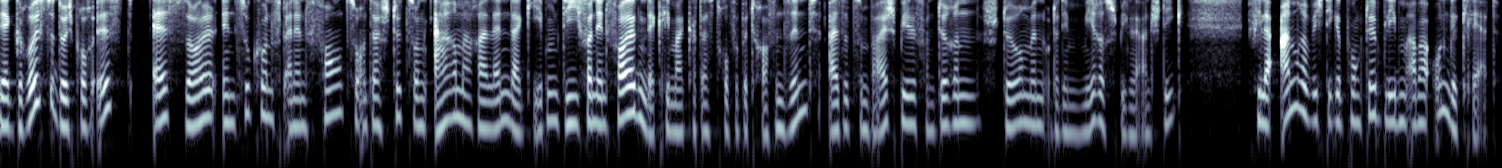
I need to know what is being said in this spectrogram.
Der größte Durchbruch ist, es soll in Zukunft einen Fonds zur Unterstützung ärmerer Länder geben, die von den Folgen der Klimakatastrophe betroffen sind, also zum Beispiel von Dürren, Stürmen oder dem Meeresspiegelanstieg. Viele andere wichtige Punkte blieben aber ungeklärt.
